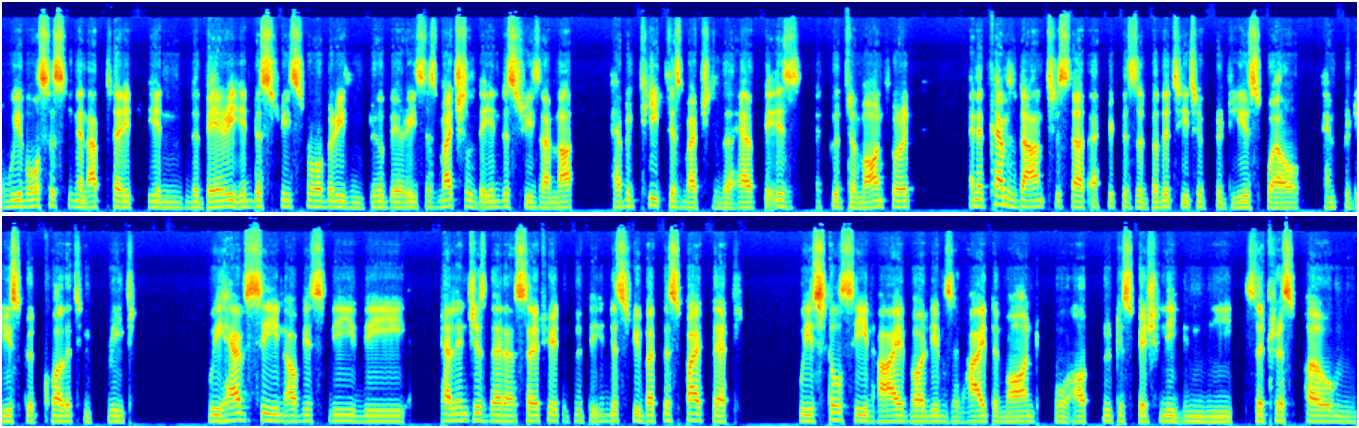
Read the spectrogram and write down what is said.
We've also seen an uptake in the berry industry, strawberries and blueberries. As much as the industries are not haven't peaked as much as they have, there is a good demand for it. And it comes down to South Africa's ability to produce well and produce good quality fruit. We have seen obviously the challenges that are associated with the industry, but despite that, we've still seen high volumes and high demand for our fruit, especially in the citrus, pome,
